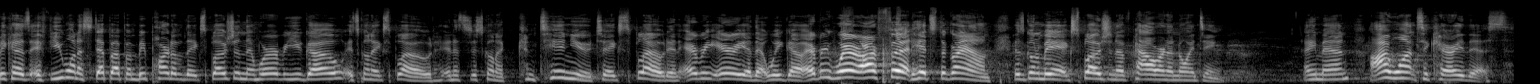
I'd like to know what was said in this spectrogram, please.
because if you want to step up and be part of the explosion, then wherever you go, it's going to explode. And it's just going to continue to explode in every area that we go. Everywhere our foot hits the ground is going to be an explosion of power and anointing. Amen. I want to carry this.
